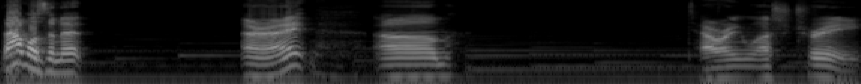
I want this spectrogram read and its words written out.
That wasn't it. Alright. Um. Towering lush tree.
